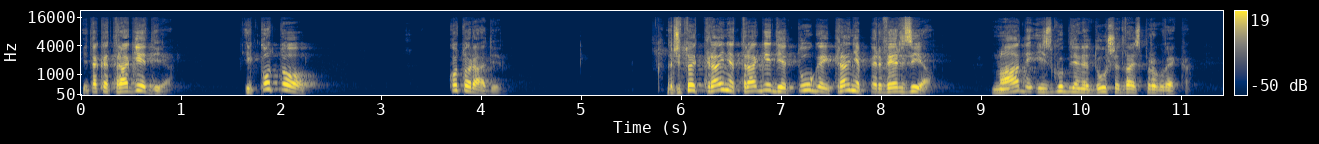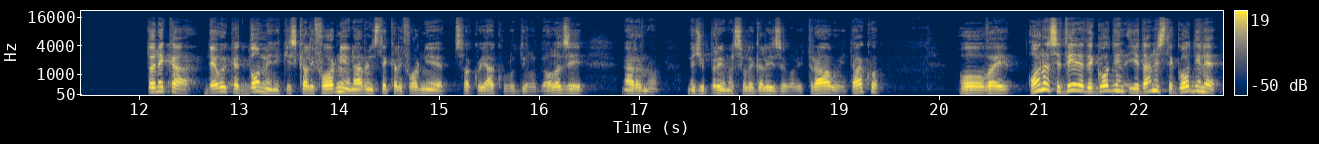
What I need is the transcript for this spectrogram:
i taka tragedija. I ko to, ko to radi? Znači, to je krajnja tragedija, tuga i krajnja perverzija mlade izgubljene duše 21. veka. To je neka devojka Dominik iz Kalifornije, naravno iz te Kalifornije svako jako ludilo dolazi, naravno među prvima su legalizovali travu i tako. Ovaj, ona se 2011. godine, 11. godine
